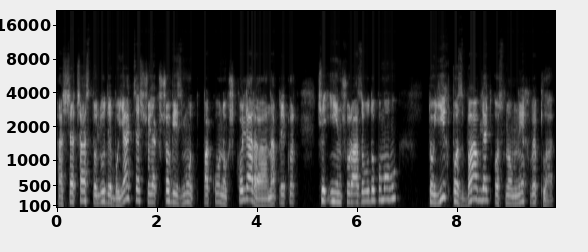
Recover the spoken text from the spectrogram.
А ще часто люди бояться, що якщо візьмуть пакунок школяра, наприклад, чи іншу разову допомогу, то їх позбавлять основних виплат.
